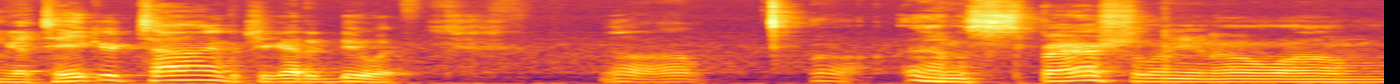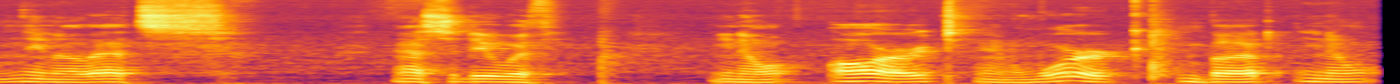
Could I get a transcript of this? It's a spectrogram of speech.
you gotta take your time, but you gotta do it. Uh, uh, and especially, you know, um, you know that's has to do with you know art and work, but you know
